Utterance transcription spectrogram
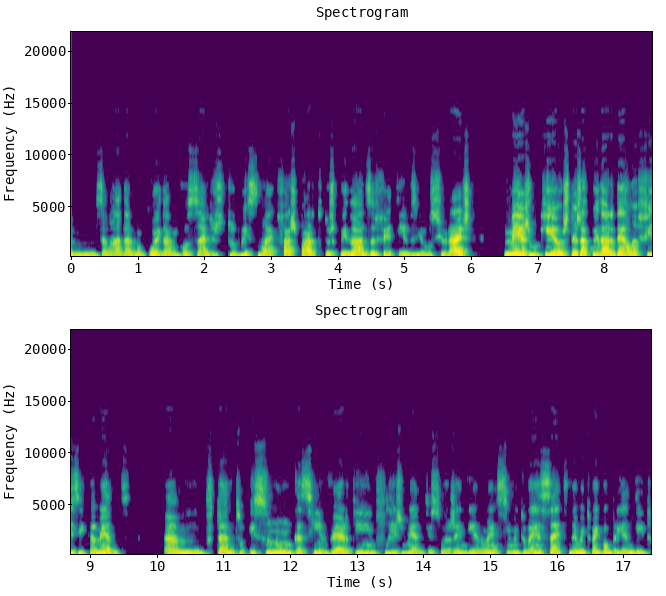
um, sei lá, dar-me apoio, dar-me conselhos, tudo isso, não é? Que faz parte dos cuidados afetivos e emocionais mesmo que eu esteja a cuidar dela fisicamente. Portanto, isso nunca se inverte e, infelizmente, isso hoje em dia não é assim muito bem aceito nem muito bem compreendido.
